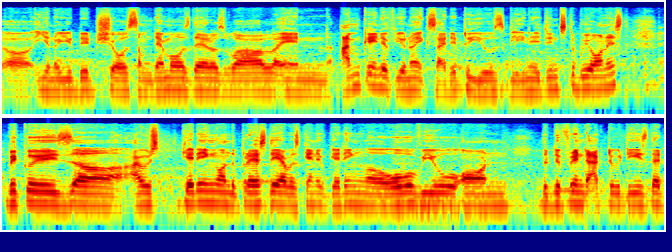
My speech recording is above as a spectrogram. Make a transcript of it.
uh, you know, you did show some demos there as well. And I'm kind of, you know, excited to use Glean agents to be honest, because uh, I was getting on the press day, I was kind of getting an overview on the different activities that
